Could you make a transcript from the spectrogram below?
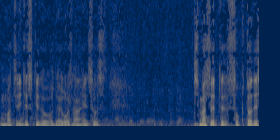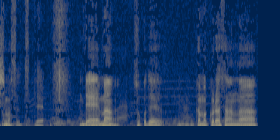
お祭りですけど大五郎さん演奏しますって即答でしますっつって。でまあそこで鎌倉さんが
